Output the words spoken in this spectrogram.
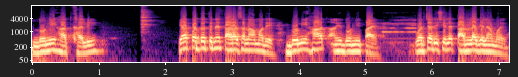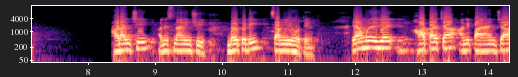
दोन्ही हात खाली. या पद्धतीने ताडासनामध्ये दोन्ही हात आणि दोन्ही पाय वरच्या दिशेला ताणल्या गेल्यामुळे हाडांची आणि स्नायूंची बळकटी चांगली होते. यामुळे जे हाताच्या आणि पायांच्या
